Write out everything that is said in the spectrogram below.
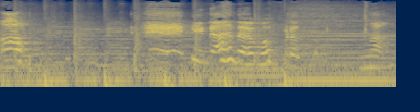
¡Oh! Y nada, nos vemos pronto.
